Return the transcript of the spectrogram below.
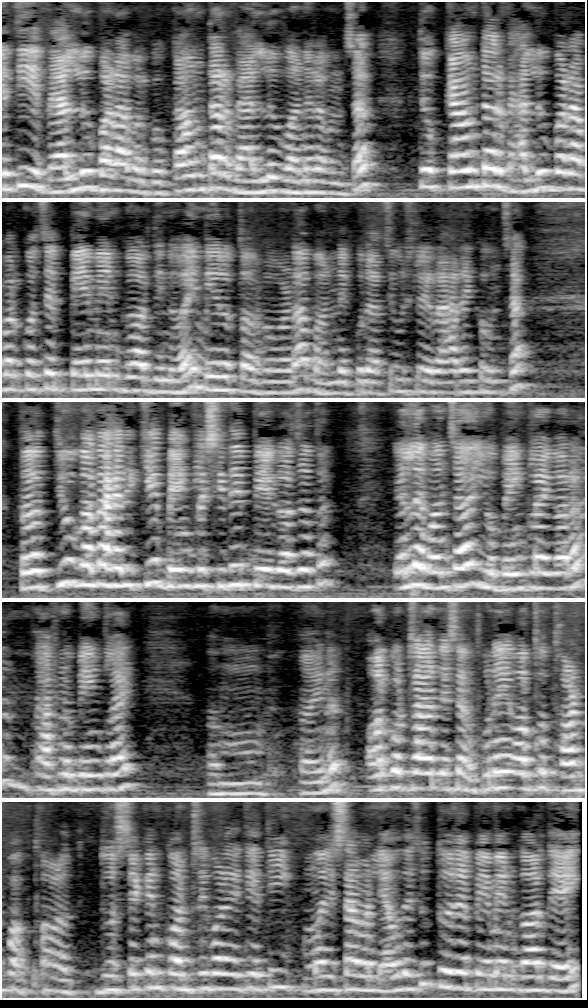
यति भ्यालु बराबरको काउन्टर भ्यालु भनेर हुन्छ। त्यो काउन्टर भ्यालु बराबरको चाहिँ पेमेन्ट गरिदिनु है मेरो तर्फबाट भन्ने कुरा चाहिँ उसले राखेको हुन्छ। तर त्यो गर्दाखेरि के ब्याङ्कले सिधै पे गर्छ त? यसले भन्छ यो ब्याङ्कलाई गर आफ्नो ब्याङ्कलाई होइन? अर्को ट्रान्जेक्सन कुनै अर्को थर्ड जो सेकेन्ड कन्ट्रीबाट यति यति मैले सामान ल्याउँदैछु त्यो चाहिँ पेमेन्ट गरिदिए है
